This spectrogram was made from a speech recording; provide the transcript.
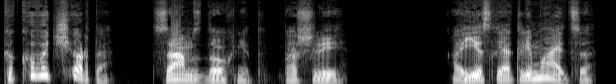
Какого черта? Сам сдохнет. Пошли. А если оклемается?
